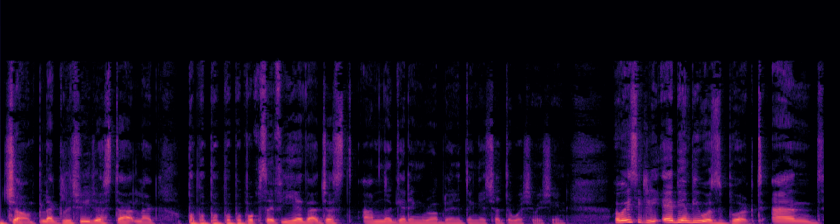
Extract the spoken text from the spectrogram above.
jump, like literally just start like pop, pop, pop, pop, pop. So if you hear that, just I'm not getting robbed or anything. It's shut the washing machine. But basically, Airbnb was booked, and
